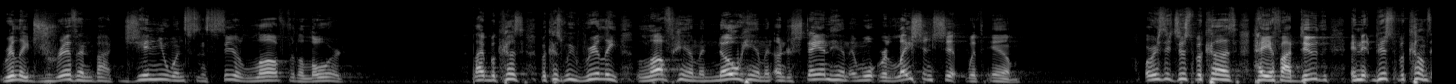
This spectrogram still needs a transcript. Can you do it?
really driven by genuine, sincere love for the Lord? Like because, because we really love Him and know Him and understand Him and want relationship with Him? Or is it just because, hey, if I do, and it just becomes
